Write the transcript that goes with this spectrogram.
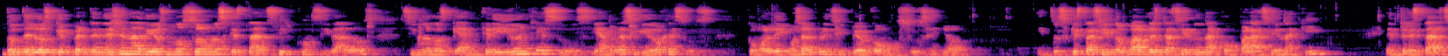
donde los que pertenecen a Dios no son los que están circuncidados, sino los que han creído en Jesús y han recibido a Jesús, como leímos al principio, como su Señor. Entonces, ¿qué está haciendo Pablo? Está haciendo una comparación aquí entre estar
